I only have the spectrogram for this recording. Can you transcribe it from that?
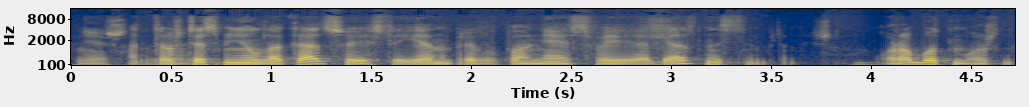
Конечно. От да. того, что я сменил локацию, если я, например, выполняю свои обязанности, например, у работы можно.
